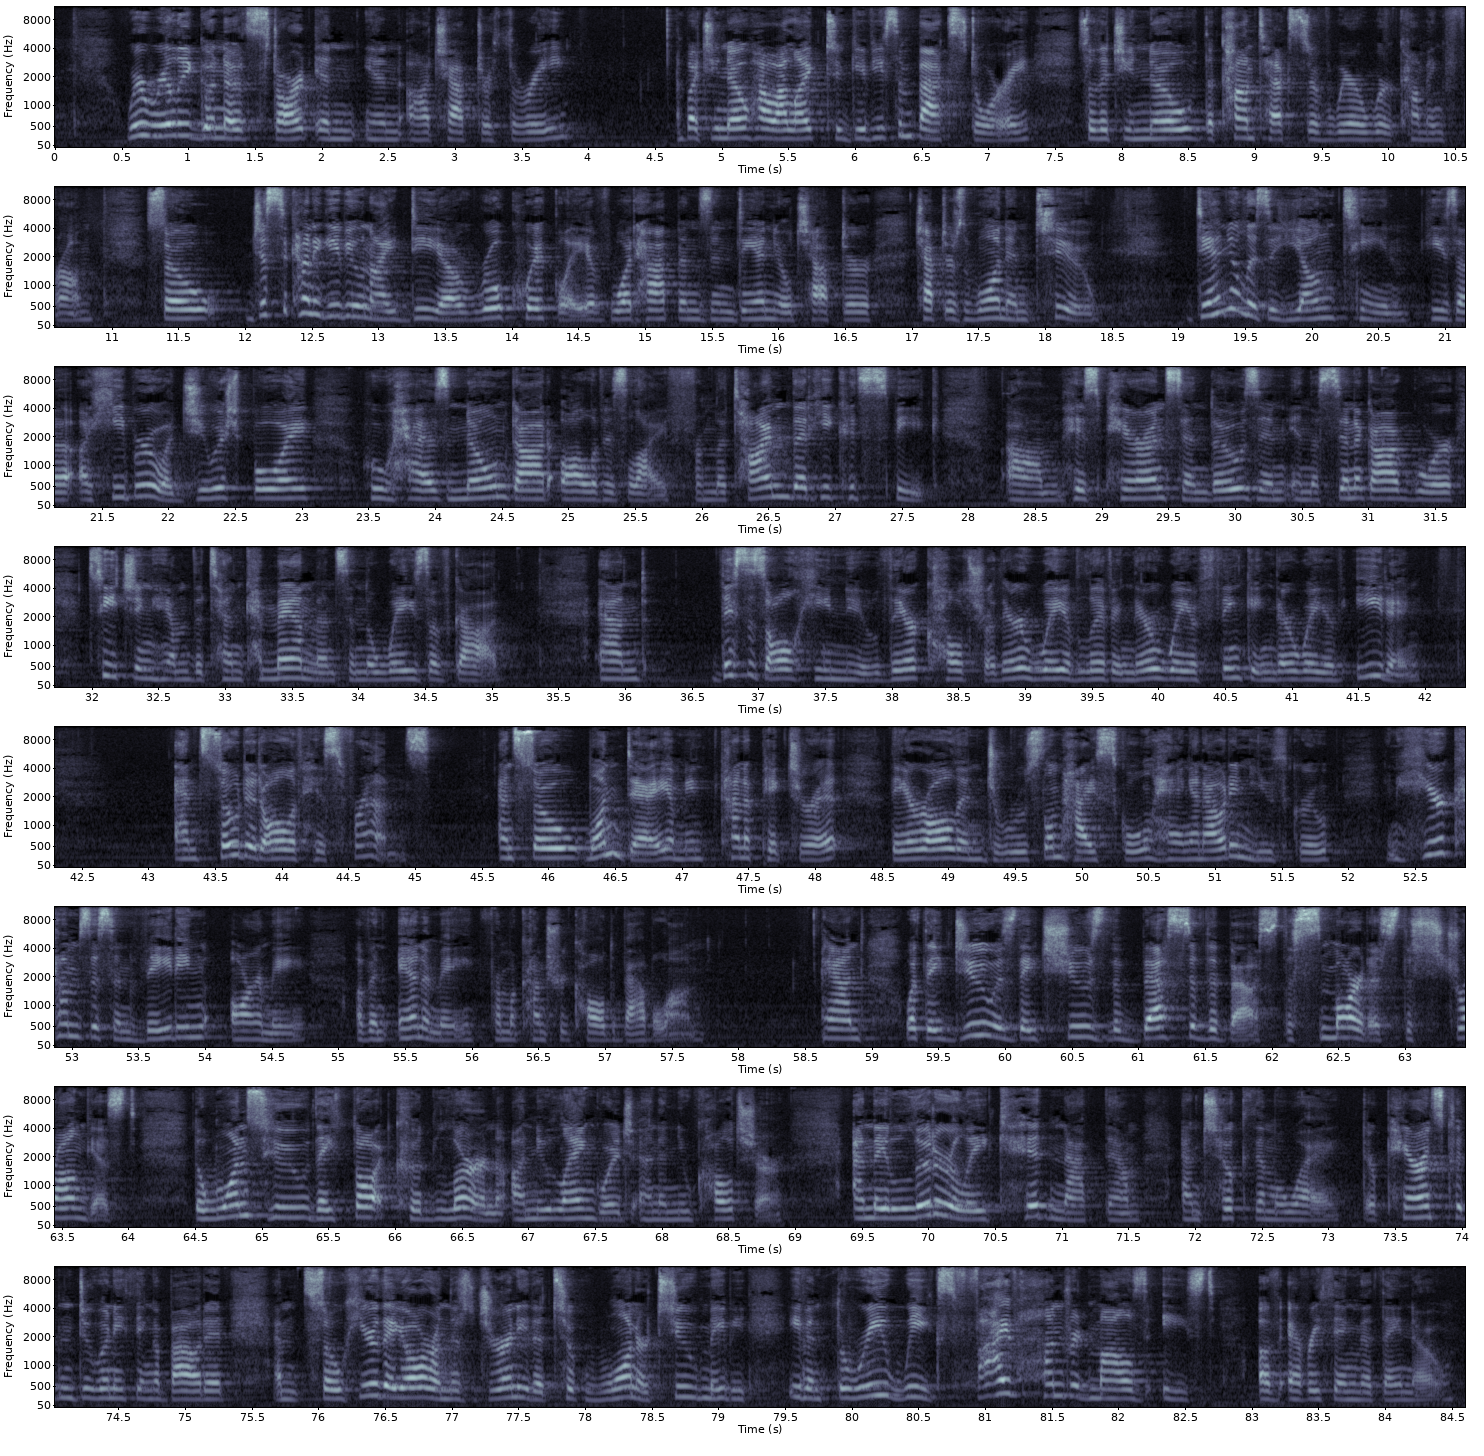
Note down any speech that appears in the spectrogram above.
We're really going to start in, in uh, chapter 3. But you know how I like to give you some backstory so that you know the context of where we're coming from. So, just to kind of give you an idea, real quickly, of what happens in Daniel chapter chapters one and two. Daniel is a young teen. He's a, a Hebrew, a Jewish boy who has known God all of his life from the time that he could speak um, his parents and those in, in the synagogue were teaching him the Ten Commandments and the ways of God. And this is all he knew their culture, their way of living, their way of thinking, their way of eating. And so did all of his friends. And so one day, I mean, kind of picture it, they're all in Jerusalem High School hanging out in youth group. And here comes this invading army of an enemy from a country called Babylon. And what they do is they choose the best of the best, the smartest, the strongest, the ones who they thought could learn a new language and a new culture. And they literally kidnapped them and took them away. Their parents couldn't do anything about it. And so here they are on this journey that took one or two, maybe even three weeks, 500 miles east of everything that they know.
